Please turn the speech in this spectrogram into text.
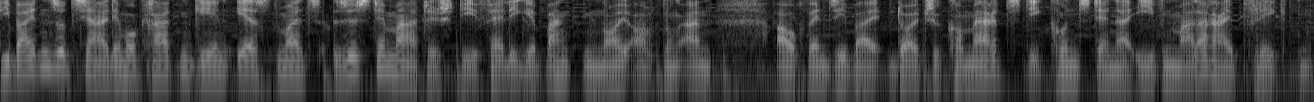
Die beiden Sozialdemokraten gehen erstmals systematisch die fällige Bankenneuordnung an, auch wenn sie bei Deutsche Kommerz die Kunst der naiven Malerei pflegten.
